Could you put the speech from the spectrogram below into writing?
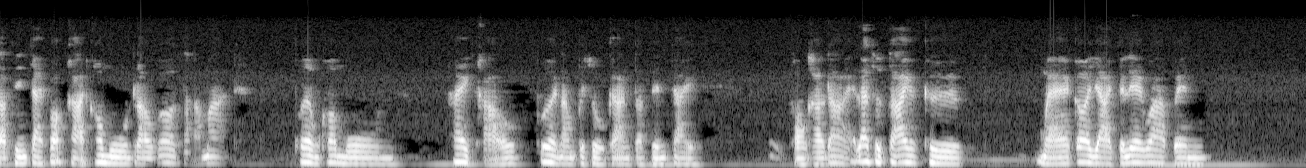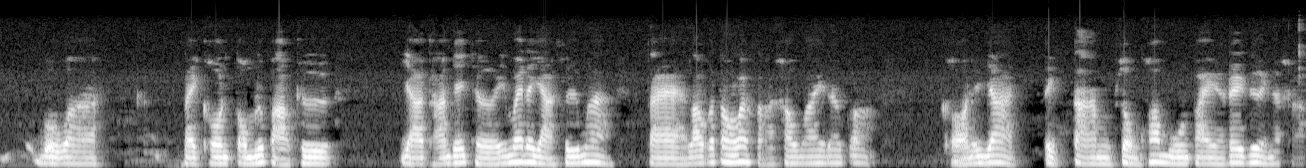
ตัดสินใจเพราะขาดข้อมูลเราก็สามารถเพิ่มข้อมูลให้เขาเพื่อนำไปสู่การตัดสินใจของเขาได้ และสุดท้ายก็คือ แม้ก็อยากจะเรียกว่าเป็นโบวาในโคนตมหรือเปล่าคือ อย่าถามเฉยๆไม่ได้อยากซื้อมาก แต่เราก็ต้องรักษาเขาไว้แล้วก็ขออนุญาตติดตามส่งข้อมูลไปเรื่อยๆนะครับ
